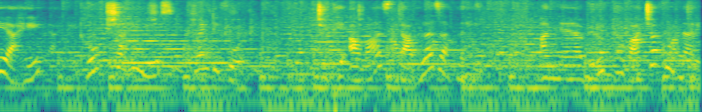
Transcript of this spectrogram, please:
हे आहे ठोकशाही न्यूज ट्वेंटी फोर जिथे आवाज दाबला जात नाही अन्यायाविरुद्ध वाचा फोडणारे.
